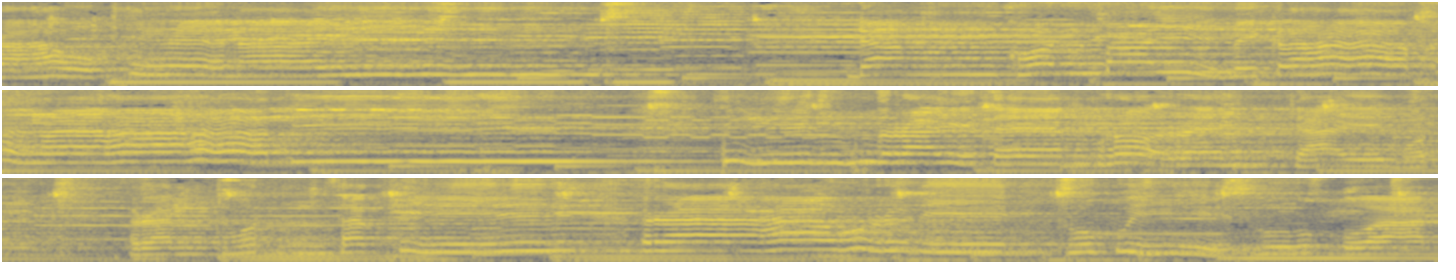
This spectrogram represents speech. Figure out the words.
ร้าวแค่ รันทดสักทีร้าวหรือดีทุกวีทุกวัน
